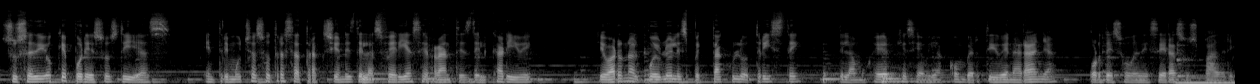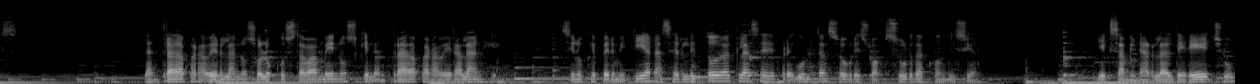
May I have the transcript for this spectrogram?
Sucedió que por esos días, entre muchas otras atracciones de las ferias errantes del Caribe, llevaron al pueblo el espectáculo triste de la mujer que se había convertido en araña por desobedecer a sus padres. La entrada para verla no solo costaba menos que la entrada para ver al ángel, sino que permitían hacerle toda clase de preguntas sobre su absurda condición y examinarla al derecho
